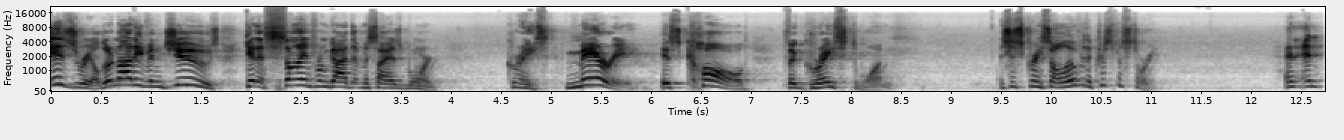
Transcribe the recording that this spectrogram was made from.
Israel, they're not even Jews, get a sign from God that Messiah is born. Grace. Mary is called the graced one. It's just grace all over the Christmas story. And, and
